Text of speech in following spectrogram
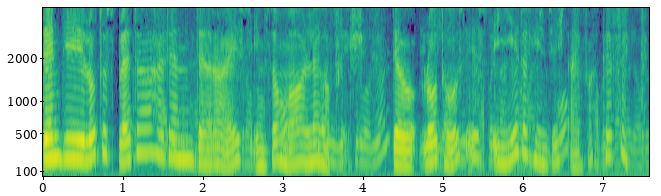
Denn die Lotusblätter halten den Reis im Sommer länger frisch. Der Lotus ist in jeder Hinsicht einfach perfekt.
